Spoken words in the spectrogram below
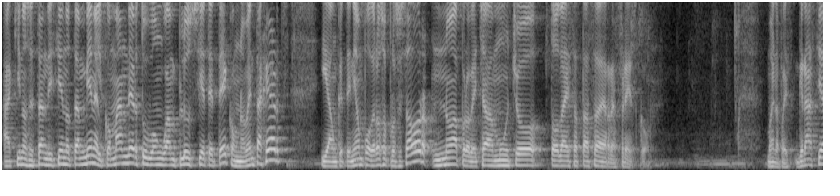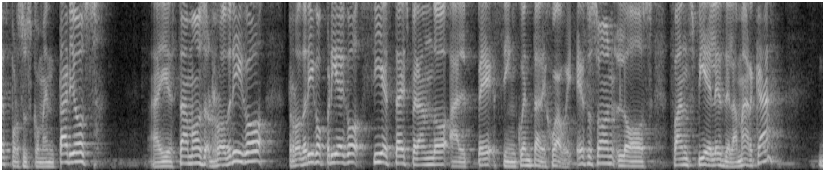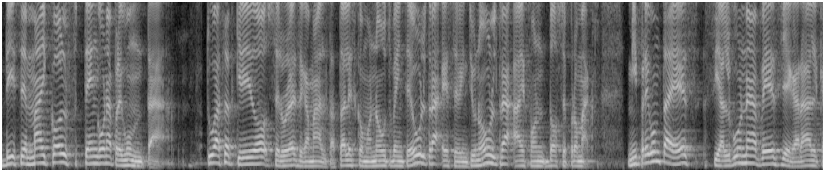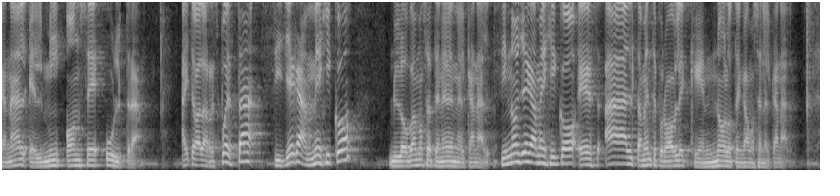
Aquí nos están diciendo también el Commander tuvo un OnePlus 7T con 90 Hz y aunque tenía un poderoso procesador, no aprovechaba mucho toda esa tasa de refresco. Bueno, pues gracias por sus comentarios. Ahí estamos. Rodrigo. Rodrigo Priego sí está esperando al P50 de Huawei. Esos son los fans fieles de la marca. Dice Michael, tengo una pregunta. Tú has adquirido celulares de gama alta, tales como Note 20 Ultra, S21 Ultra, iPhone 12 Pro Max. Mi pregunta es si alguna vez llegará al canal el Mi 11 Ultra. Ahí te va la respuesta. Si llega a México, lo vamos a tener en el canal. Si no llega a México, es altamente probable que no lo tengamos en el canal.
